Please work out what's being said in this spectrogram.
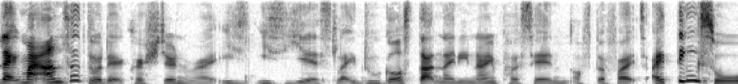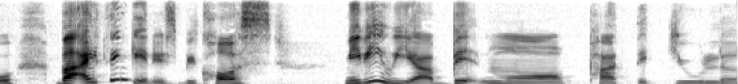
like my answer to that question, right, is, is yes. Like, do girls start 99% of the fights? I think so. But I think it is because maybe we are a bit more particular.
